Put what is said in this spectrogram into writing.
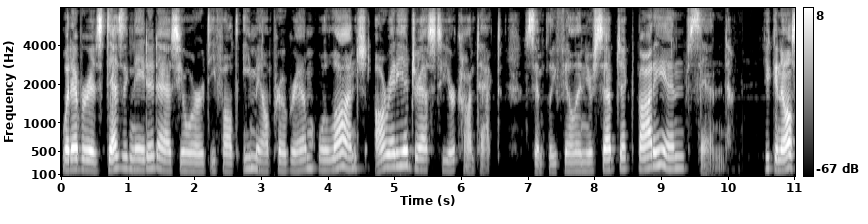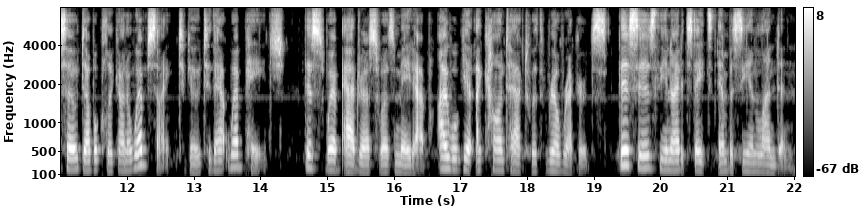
Whatever is designated as your default email program will launch already addressed to your contact. Simply fill in your subject body and send. You can also double click on a website to go to that web page. This web address was made up. I will get a contact with real records. This is the United States Embassy in London.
